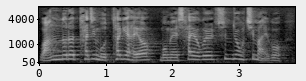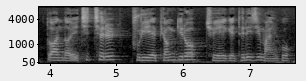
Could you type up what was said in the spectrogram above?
왕노릇 하지 못하게 하여 몸의 사욕을 순종치 말고 또한 너희 지체를 불의의 병기로 죄에게 드리지 말고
